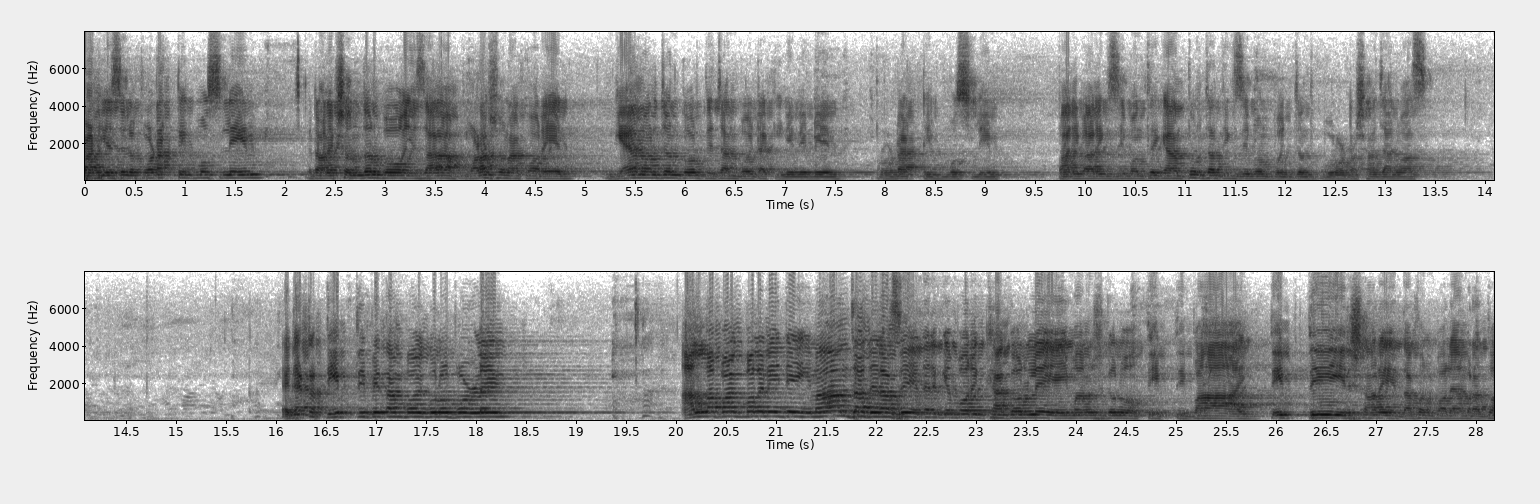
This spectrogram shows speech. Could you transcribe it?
পাঠিয়েছিল প্রোডাক্টিভ মুসলিম এটা অনেক সুন্দর বই, যারা পড়াশোনা করেন, জ্ঞান অর্জন করতে চান, বইটা কিনে নেবেন। প্রোডাক্টিভ মুসলিম পারিবারিক জীবন থেকে আন্তর্জাতিক জীবন পর্যন্ত পুরোটা সাজানো আছে। এটা একটা টিপ টিপে দাম বইগুলো পড়লে আল্লাহ পাক বলেন, এই যে ইমান যাদের আছে, এদেরকে পরীক্ষা করলে এই মানুষগুলো তৃপ্তি পায়। তৃপ্তির সারে তখন বলে, আমরা তো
